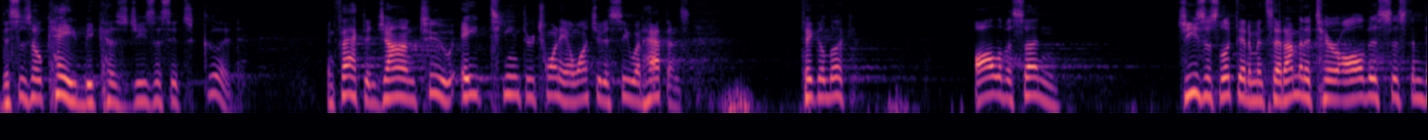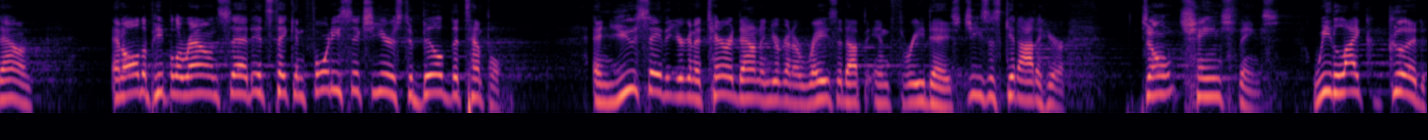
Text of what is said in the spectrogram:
This is okay because Jesus, it's good. In fact, in John 2 18 through 20, I want you to see what happens. Take a look. All of a sudden, Jesus looked at him and said, I'm going to tear all this system down. And all the people around said, It's taken 46 years to build the temple. And you say that you're going to tear it down and you're going to raise it up in three days. Jesus, get out of here. Don't change things. We like good,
